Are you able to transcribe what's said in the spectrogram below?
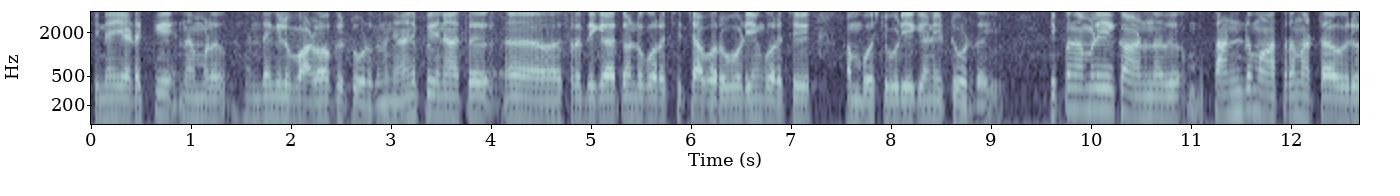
പിന്നെ ഇടയ്ക്ക് നമ്മൾ എന്തെങ്കിലും വളമൊക്കെ ഇട്ട് കൊടുക്കണം. ഞാനിപ്പോൾ ഇതിനകത്ത് ശ്രദ്ധിക്കാത്തതുകൊണ്ട് കുറച്ച് ചവറ് പൊടിയും കുറച്ച് കമ്പോസ്റ്റ് പൊടിയൊക്കെയാണ് ഇട്ട് കൊടുത്തത്. ഇപ്പം നമ്മൾ ഈ കാണുന്നത് തണ്ട് മാത്രം നട്ട ഒരു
